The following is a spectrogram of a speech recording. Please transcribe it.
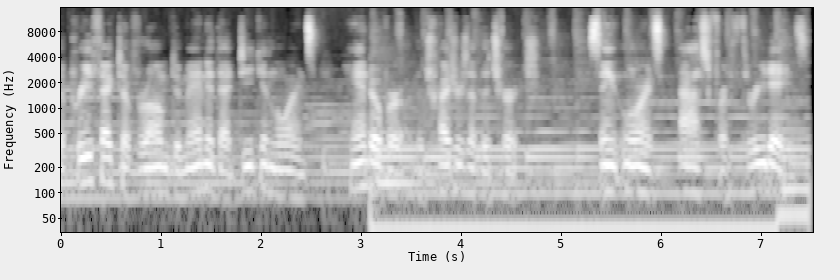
The prefect of Rome demanded that Deacon Lawrence hand over the treasures of the church. St. Lawrence asked for three days.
